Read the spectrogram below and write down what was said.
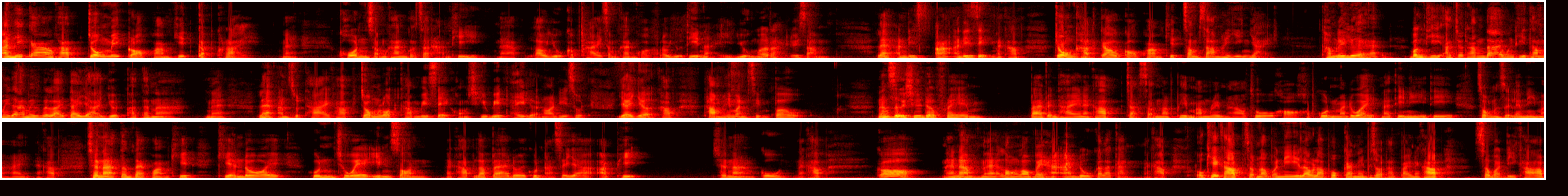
อันที่ 9 ครับ จงมีกรอบความคิดกับใครนะ คนสำคัญกว่าสถานที่นะครับเราอยู่กับใครสำคัญกว่าเราอยู่ที่ไหนอยู่เมื่อไหร่ด้วยซ้ำและอันที่อันที่สินะครับจงขัดเกลากรอบความคิดซ้ำๆให้ยิ่งใหญ่ทำเรื่อยๆฮะบางทีอาจจะทำได้บางทีทำไม่ได้ไม่เป็นไรแต่อย่าหยุดพัฒนานะและอันสุดท้ายครับ จงลดคำวิเศษของชีวิตให้เหลือน้อยที่สุด อย่าเยอะครับทำให้มัน simple หนังสือชื่อ The Frame แปลเป็นไทยนะครับ จากสำนักพิมพ์อมรินทร์ How to ขอขอบคุณมาด้วยนะที่นี้ที่ส่งหนังสือเล่มนี้มาให้นะครับ ชนะตั้งแต่ความคิดเขียนโดยคุณชเวอินซอนนะครับและแปลโดยคุณอัศยาอภิชนางกูลนะครับ ก็แนะนำนะลองลองไปหาอ่านดูกันละกันนะครับ โอเคครับสำหรับวันนี้แล้วเราพบกันใน episode ถัดไปนะครับ สวัสดีครับ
